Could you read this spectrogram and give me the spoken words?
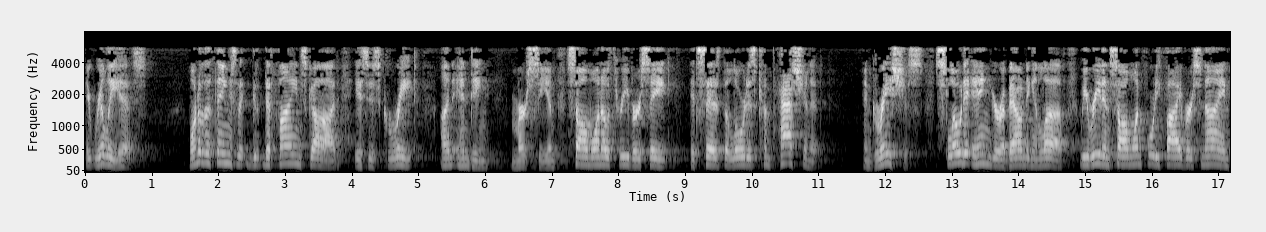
It really is. One of the things that defines God is his great unending mercy. In Psalm 103 verse 8, it says, the Lord is compassionate and gracious, slow to anger, abounding in love. We read in Psalm 145 verse 9,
